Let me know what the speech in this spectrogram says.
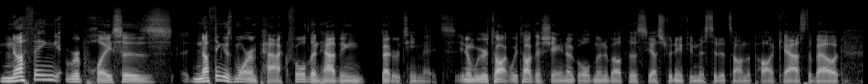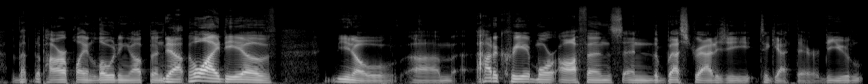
Nothing replaces, nothing is more impactful than having better teammates. You know, we were talking, we talked to Shayna Goldman about this yesterday. If you missed it, it's on the podcast about the, power play and loading up and Yeah. the whole idea of, you know, um, how to create more offense and the best strategy to get there. Do you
